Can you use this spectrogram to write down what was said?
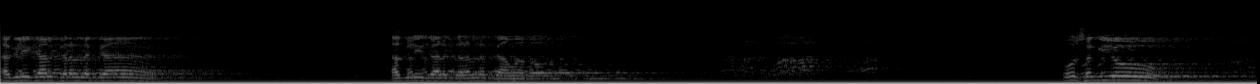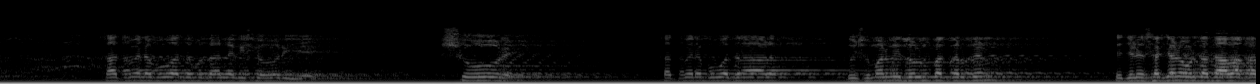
اگلی گل کرن لگا اگلی گل کرن لگا وا وہ سنگیو ختم نبوت متعلق شور ہی ہے شور ہے ختم نبوت نال دشمن بھی ظلم پہ کر دین تے جڑے سجن ہونے کا دعوی کر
